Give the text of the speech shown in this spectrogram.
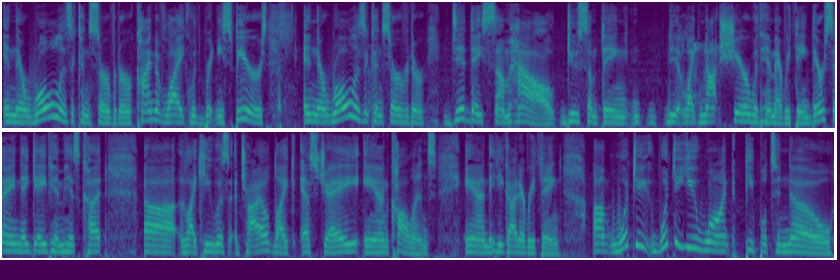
in their role as a conservator, kind of like with Britney Spears, in their role as a conservator, did they somehow do something like not share with him everything? They're saying they gave him his cut uh, like he was a child, like SJ and Collins, and that he got everything. Um, what do you, what do you want people to know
